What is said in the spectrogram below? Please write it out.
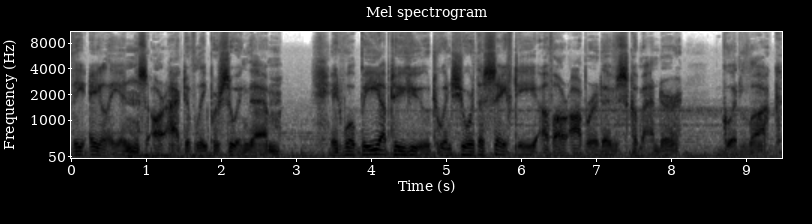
the aliens are actively pursuing them. It will be up to you to ensure the safety of our operatives, Commander. Good luck.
